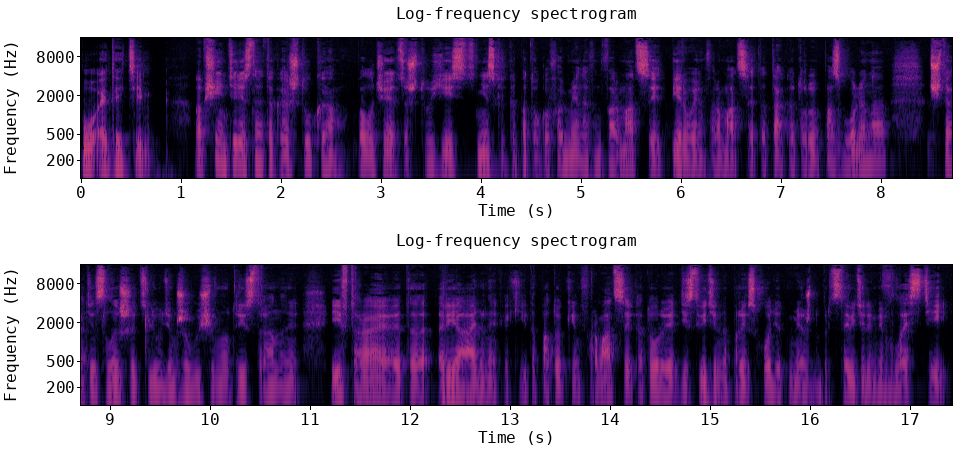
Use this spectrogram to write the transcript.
по этой теме. Вообще интересная такая штука. Получается, что есть несколько потоков обменов информацией. Первая информация – это та, которую позволено читать и слышать людям, живущим внутри страны. И вторая – это реальные какие-то потоки информации, которые действительно происходят между представителями властей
